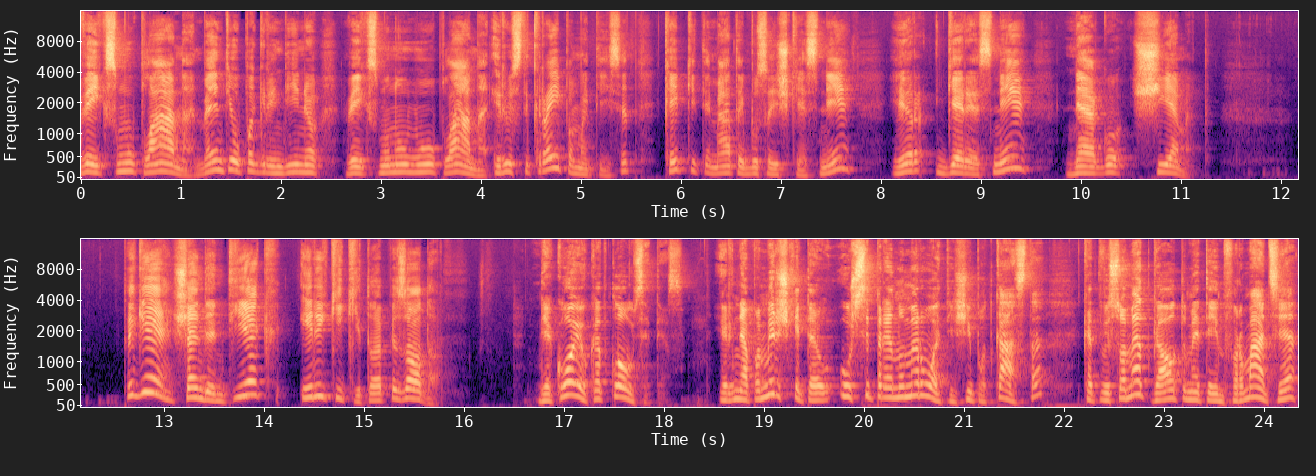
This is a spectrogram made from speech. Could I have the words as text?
veiksmų planą, bent jau pagrindinių veiksmų planą. Ir jūs tikrai pamatysit, kaip kiti metai bus aiškesni ir geresni negu šiemet. Taigi šiandien tiek ir iki kito epizodo. Dėkoju, kad klausėtės. Ir nepamirškite užsiprenumeruoti šį podcastą, kad visuomet gautumėte informaciją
